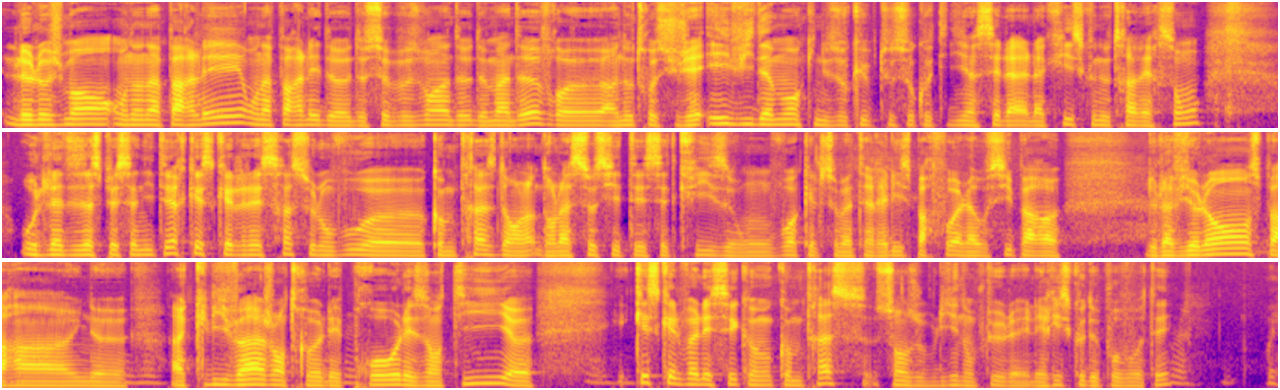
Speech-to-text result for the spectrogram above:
Le logement, on en a parlé, on a parlé de, ce besoin de, main-d'œuvre. Euh, un autre sujet évidemment qui nous occupe tous au quotidien, c'est la, crise que nous traversons. Au-delà des aspects sanitaires, qu'est-ce qu'elle laissera selon vous euh, comme trace dans, la société, cette crise? On voit qu'elle se matérialise parfois là aussi par euh, de la violence, par un, mhm. clivage entre les mhm. pros, les anti. Mhm. Qu'est-ce qu'elle va laisser comme, trace, sans oublier non plus les, risques de pauvreté? Oui,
